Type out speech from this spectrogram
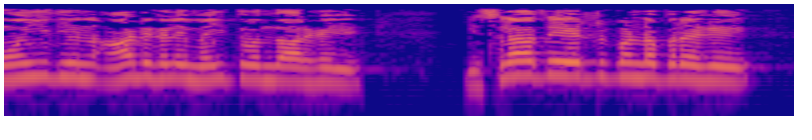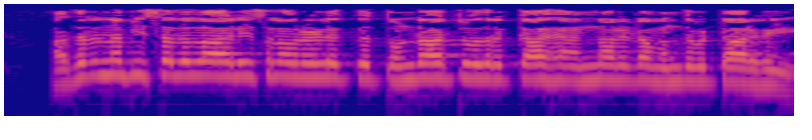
மொய்தீன் ஆடுகளை மைத்து வந்தார்கள். இஸ்லாத்தை ஏற்றுக்கொண்ட பிறகு அதர நபி சல்லா அலிஸ்லாம் அவர்களுக்கு தொண்டாற்றுவதற்காக அன்னாரிடம் வந்துவிட்டார்கள்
